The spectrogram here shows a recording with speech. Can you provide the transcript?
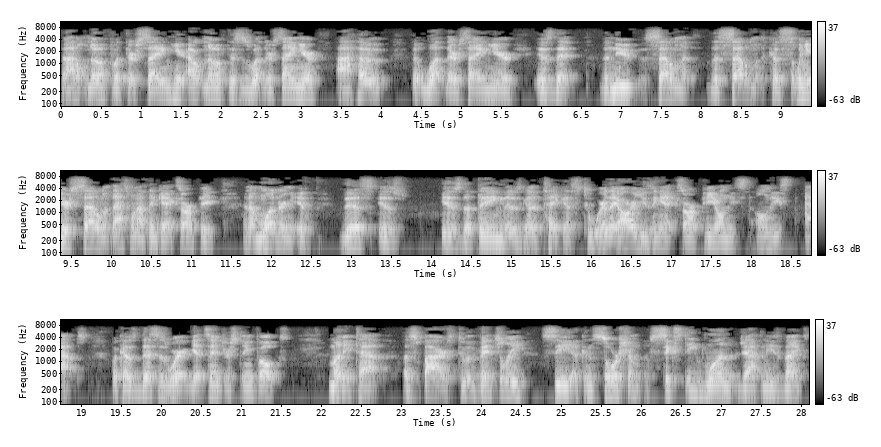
Now, I don't know if what they're saying here, I don't know if this is what they're saying here. I hope that what they're saying here is that the new settlement, the settlement, because when you hear settlement, that's when I think XRP. And I'm wondering if this is is the thing that is going to take us to where they are using XRP on these on these apps because this is where it gets interesting, folks. MoneyTap aspires to eventually see a consortium of 61 Japanese banks,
